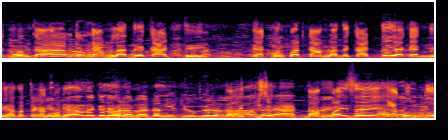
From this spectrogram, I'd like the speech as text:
এক মন কাঠ কামলা দিয়ে কাটতে। এক মন পাট কামলা দিয়ে কাটতেই এক এক দুই হাজার টাকা তাহলে কৃষক দাম পাইছে এখন তো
